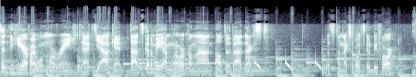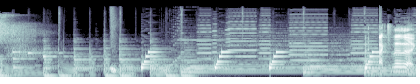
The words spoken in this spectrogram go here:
Opt into here if I want more range attacks. Yeah, okay. That's gonna be, I'm gonna work on that. I'll do that next. That's the next point's gonna be for. Back to the thing.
